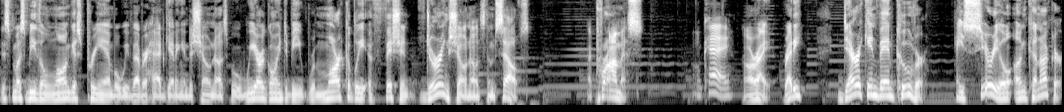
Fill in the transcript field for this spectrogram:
this must be the longest preamble we've ever had getting into show notes, but we are going to be remarkably efficient during show notes themselves. I promise. Okay. All right, ready? Derek in Vancouver, a serial uncanucker,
